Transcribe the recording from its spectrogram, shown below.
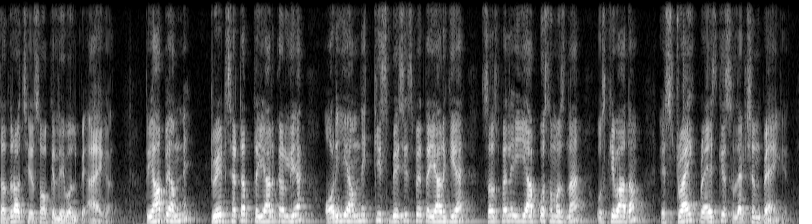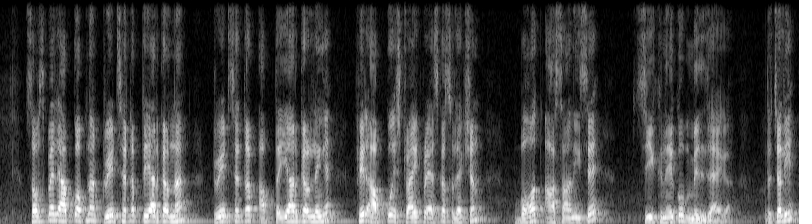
सत्रह छः सौ के लेवल पर आएगा। तो यहाँ पे हमने ट्रेड सेटअप तैयार कर लिया और ये हमने किस बेसिस पे तैयार किया है? सबसे पहले ये आपको समझना है, उसके बाद हम स्ट्राइक प्राइस के सिलेक्शन पे आएँगे। सबसे पहले आपको अपना ट्रेड सेटअप तैयार करना है। ट्रेड सेटअप आप तैयार कर लेंगे, फिर आपको स्ट्राइक प्राइस का सिलेक्शन बहुत आसानी से सीखने को मिल जाएगा। तो चलिए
